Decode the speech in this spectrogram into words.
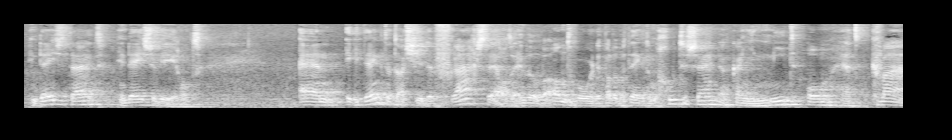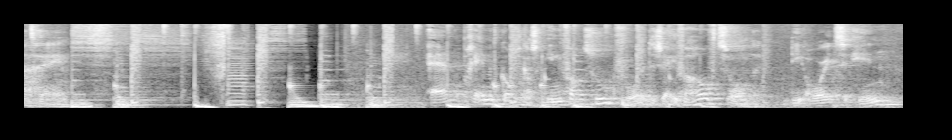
In deze tijd, in deze wereld. En ik denk dat als je de vraag stelt en wil beantwoorden wat het betekent om goed te zijn, dan kan je niet om het kwaad heen. Gegeven moment koos ik als invalshoek voor de zeven hoofdzonden. Die ooit in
